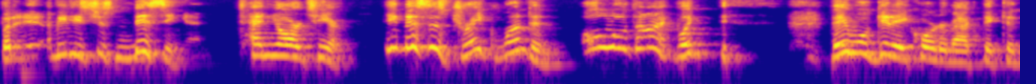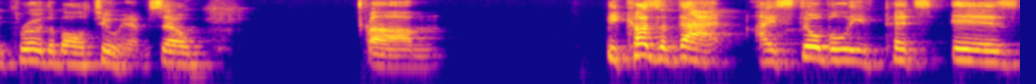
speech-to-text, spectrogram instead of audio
But it, I mean, he's just missing it. Ten yards here. He misses Drake London all the time. Like they will get a quarterback that can throw the ball to him. So, um, because of that, I still believe Pitts is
